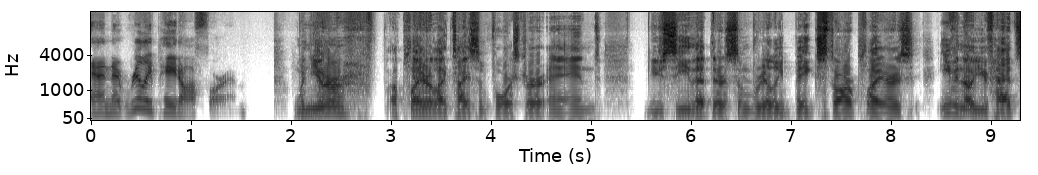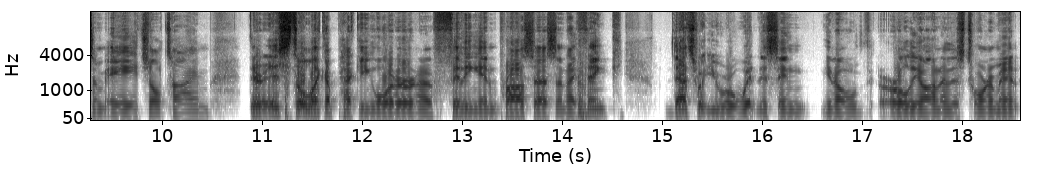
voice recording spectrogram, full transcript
and it really paid off for him. When you're a player like Tyson Foerster and you see that there's some really big star players, even though you've had some AHL time, there is still like a pecking order and a fitting in process. And I think that's what you were witnessing, you know, early on in this tournament.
